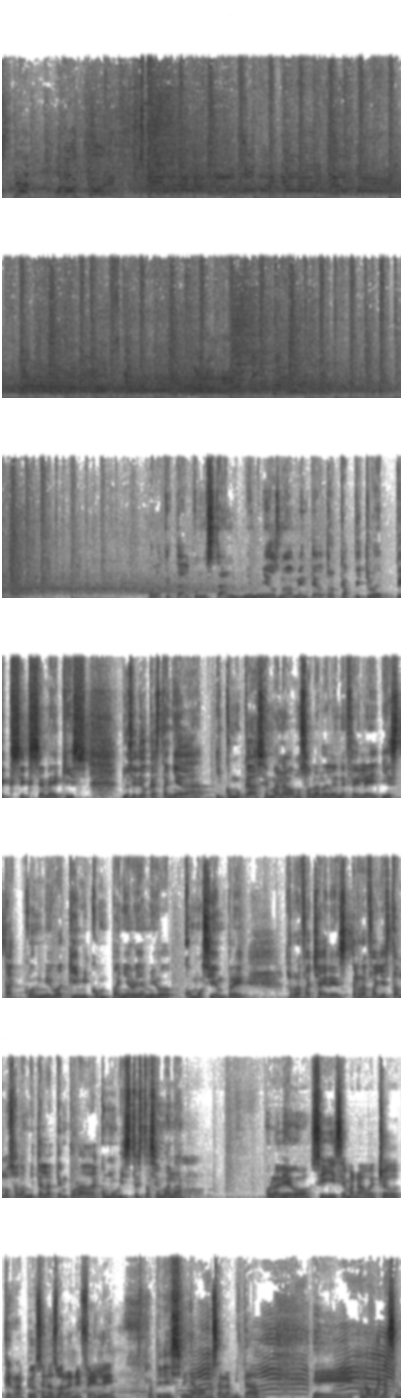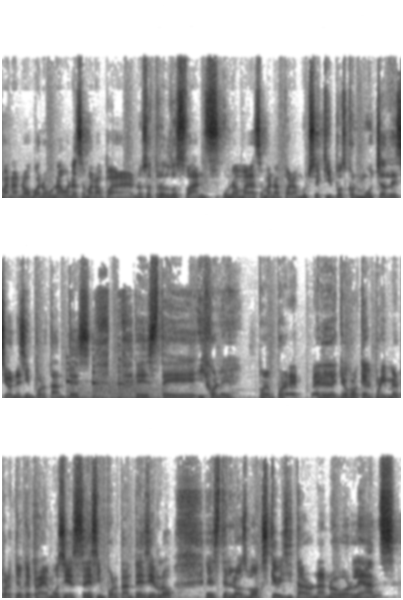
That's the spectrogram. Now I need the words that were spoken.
step journey. Hola, ¿qué tal? ¿Cómo están? Bienvenidos nuevamente a otro capítulo de Pick Six MX. Yo soy Diego Castañeda y como cada semana vamos a hablar de la NFL y está conmigo aquí mi compañero y amigo, como siempre, Rafa Chaires. Rafa, ya estamos a la mitad de la temporada. ¿Cómo viste esta semana? Hola Diego, sí, semana 8, qué rápido se nos va la NFL. Rapidísimo. Este, ya vamos a la mitad. Eh, una buena semana, ¿no? Bueno, una buena semana para nosotros los fans, una mala semana para muchos equipos con muchas lesiones importantes. Este, híjole, por- por- el- yo creo que el primer partido que traemos, y es, es importante decirlo, este, los Bucks que visitaron a Nueva Orleans.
